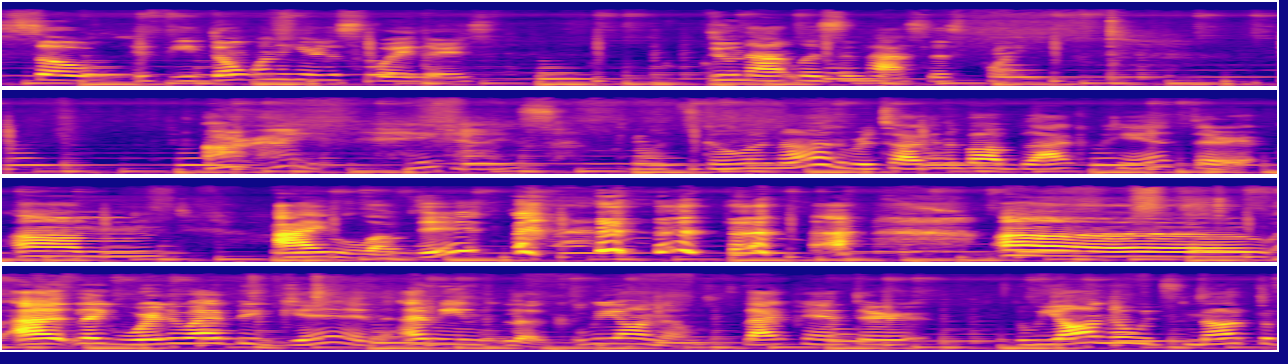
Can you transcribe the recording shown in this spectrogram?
So, if you don't want to hear the spoilers, do not listen past this point. Alright, hey guys, what's going on? We're talking about Black Panther. Um, I loved it. Um, I like where do I begin? I mean, look, we all know Black Panther. We all know it's not the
